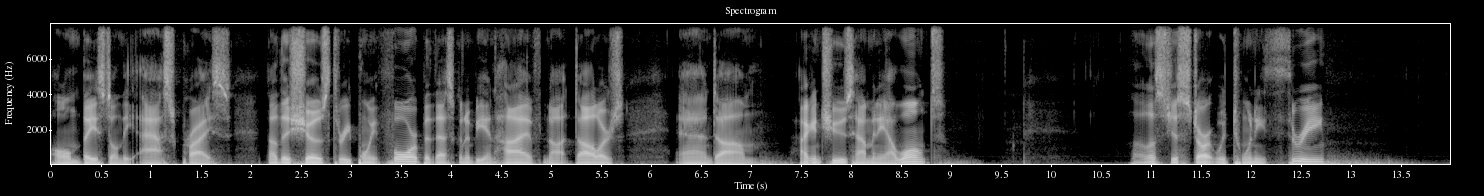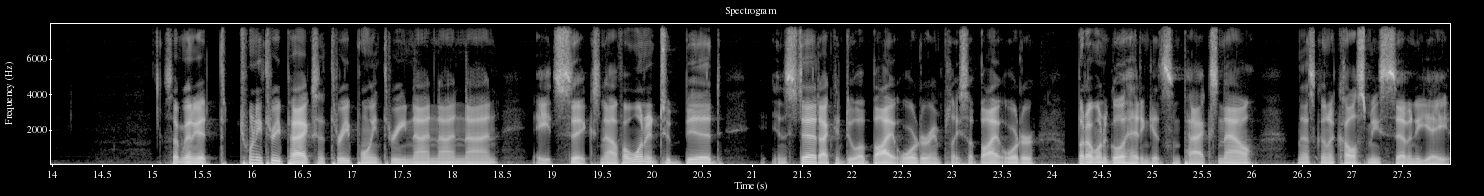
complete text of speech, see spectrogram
on based on the ask price. Now this shows 3.4, but that's going to be in Hive, not dollars, and um, I can choose how many I want. Uh, let's just start with 23. So I'm going to get 23 packs at 3.399986. Now, if I wanted to bid instead, I could do a buy order and place a buy order, but I want to go ahead and get some packs now. That's going to cost me 78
